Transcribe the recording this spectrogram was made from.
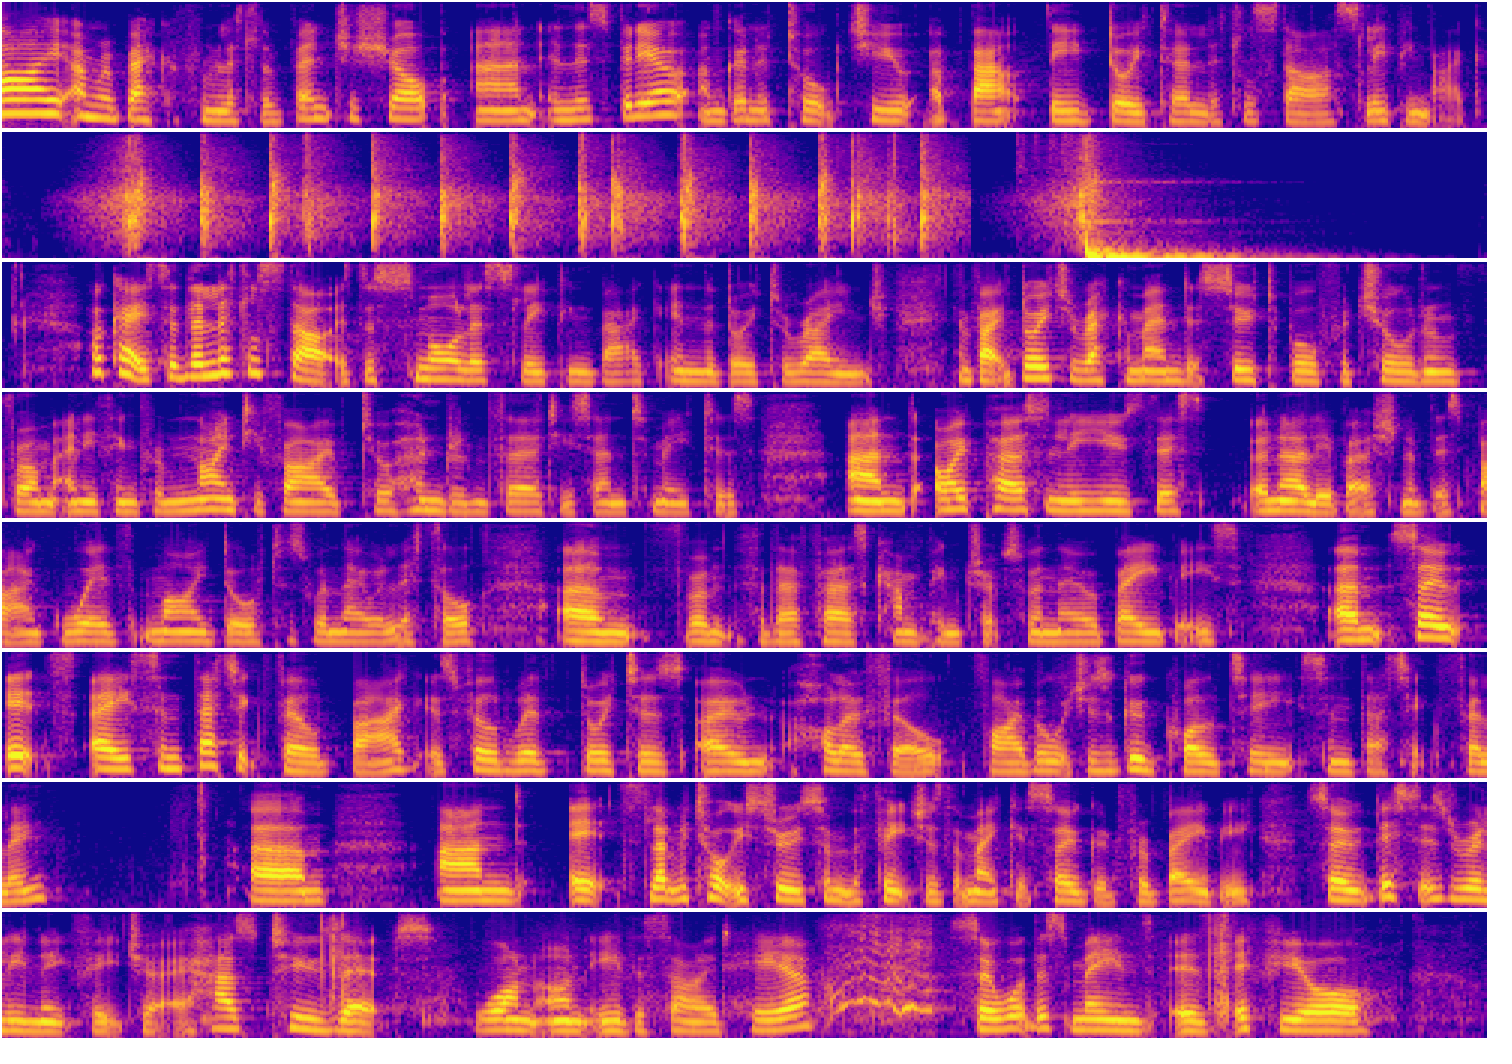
Hi, I'm Rebecca from Little Adventure Shop and in this video I'm going to talk to you about the Deuter Little Star sleeping bag. Okay, so the Little Star is the smallest sleeping bag in the Deuter range. In fact, Deuter recommend it's suitable for children from anything from 95 to 130 centimetres. And I personally use this, an earlier version of this bag with my daughters when they were little um, from, for their first camping trips when they were babies. Um, so it's a synthetic filled bag. It's filled with Deuter's own hollow fill fibre, which is a good quality synthetic filling. Um, and it's let me talk you through some of the features that make it so good for a baby. So this is a really neat feature. It has two zips one on either side here. So what this means is if you're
